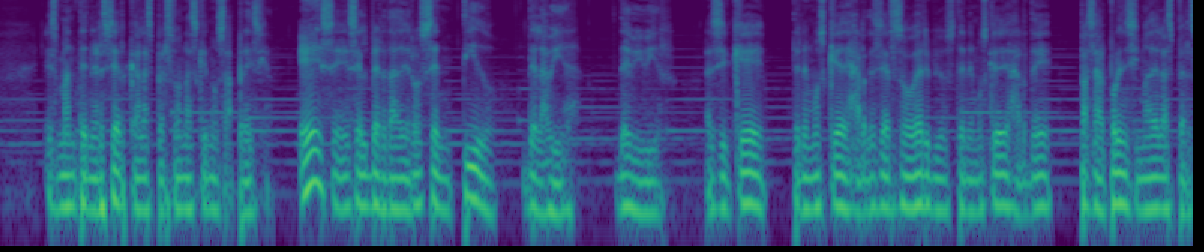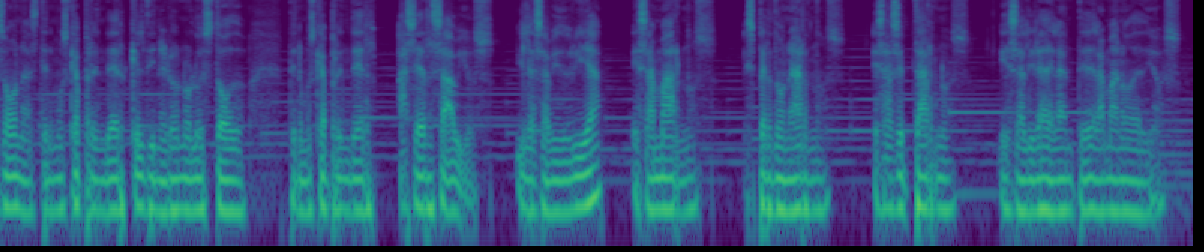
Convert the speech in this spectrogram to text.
es mantener cerca a las personas que nos aprecian. Ese es el verdadero sentido de la vida, de vivir. Así que tenemos que dejar de ser soberbios, tenemos que dejar de pasar por encima de las personas, tenemos que aprender que el dinero no lo es todo, tenemos que aprender a ser sabios. Y la sabiduría es amarnos, es perdonarnos, es aceptarnos, y salir adelante de la mano de Dios.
